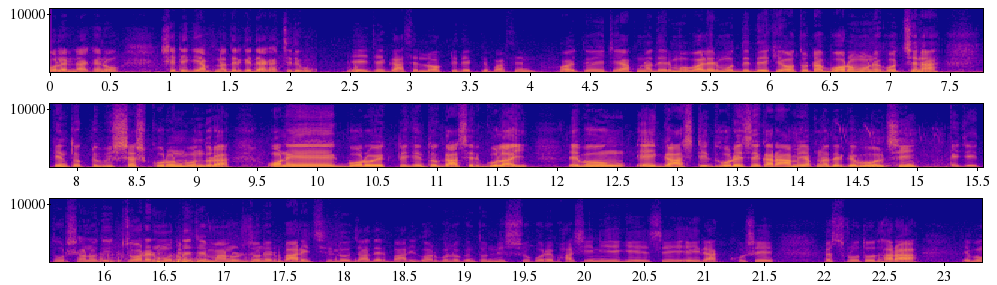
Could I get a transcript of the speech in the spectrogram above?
বলেন না কেন, সেটি কি আপনাদেরকে দেখাচ্ছি। দেখুন, এই যে গাছের লকটি দেখতে পাচ্ছেন, হয়তো এটি আপনাদের মোবাইলের মধ্যে দেখে অতটা বড় মনে হচ্ছে না, কিন্তু একটু বিশ্বাস করুন বন্ধুরা, অনেক বড় একটি কিন্তু গাছের গোলাই এবং এই গাছটি ধরেছে কারা, আমি আপনাদেরকে বলছি। এই যে তোরসা নদীর চরের মধ্যে যে মানুষজনের বাড়ি ছিল যাদের বাড়ি ঘরগুলো কিন্তু নিঃস্ব করে ভাসিয়ে নিয়ে গিয়েছে এই রাক্ষসে স্রোতধারা এবং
